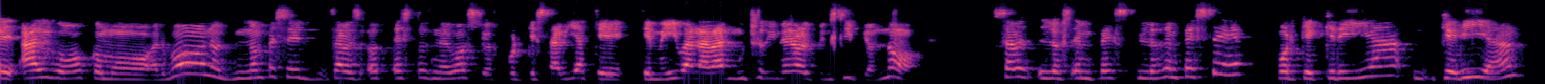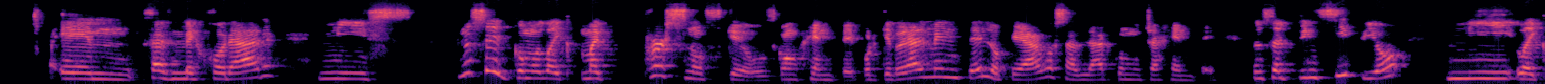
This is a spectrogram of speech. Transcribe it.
eh, algo como Arbón, no empecé, ¿sabes?, estos negocios porque sabía que, que, me iban a dar mucho dinero al principio. No, ¿sabes? Los, los empecé porque creía, quería, em, ¿sabes?, mejorar mis, no sé, como, like, my personal skills con gente, porque realmente lo que hago es hablar con mucha gente. Entonces, al principio, mi, like,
